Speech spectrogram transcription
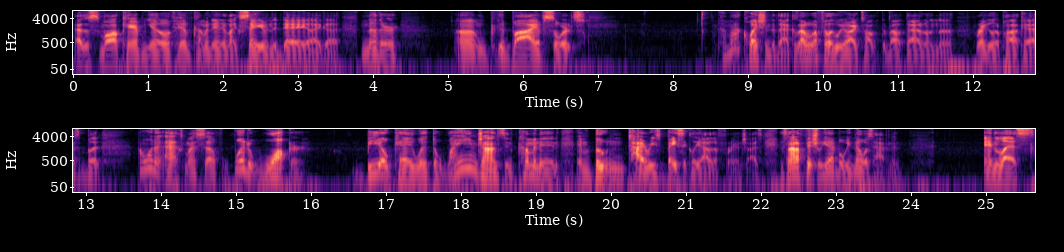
as a small cameo of him coming in like saving the day, like a, another um, goodbye of sorts. Now my question to that, because I, I feel like we already talked about that on the regular podcast, but I want to ask myself: Would Walker be okay with Dwayne Johnson coming in and booting Tyrese basically out of the franchise? It's not official yet, but we know what's happening. Unless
